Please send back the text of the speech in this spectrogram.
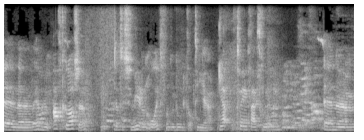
En eh, we hebben nu acht klassen. Dat is meer dan ooit, want we doen dit al tien jaar. Ja, 52 leerlingen. En ehm,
